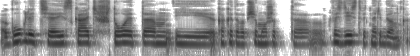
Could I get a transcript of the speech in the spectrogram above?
гуглить, искать, что это и как это вообще может э, воздействовать на ребенка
